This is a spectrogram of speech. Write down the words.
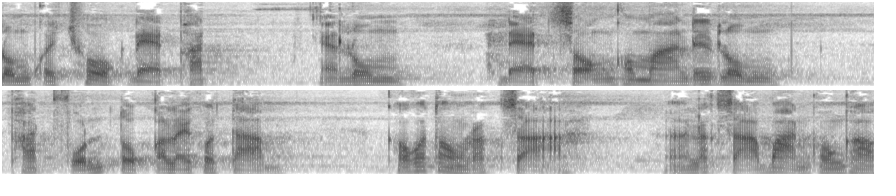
ลมกระโชกแดดพัดลมแดดส่องเข้ามาหรือลมพัดฝนตกอะไรก็ตาม เขาก็ต้องรักษารักษาบ้านของเขา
